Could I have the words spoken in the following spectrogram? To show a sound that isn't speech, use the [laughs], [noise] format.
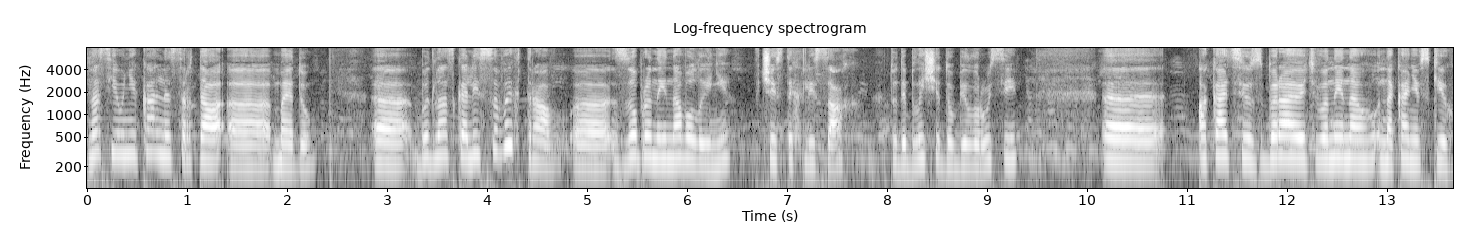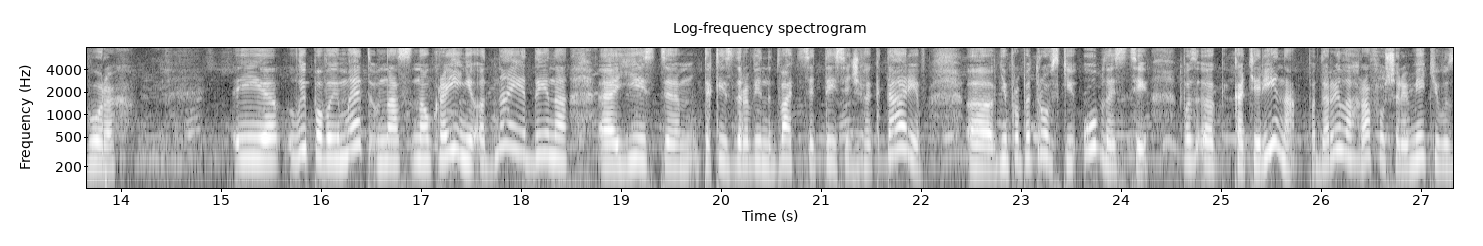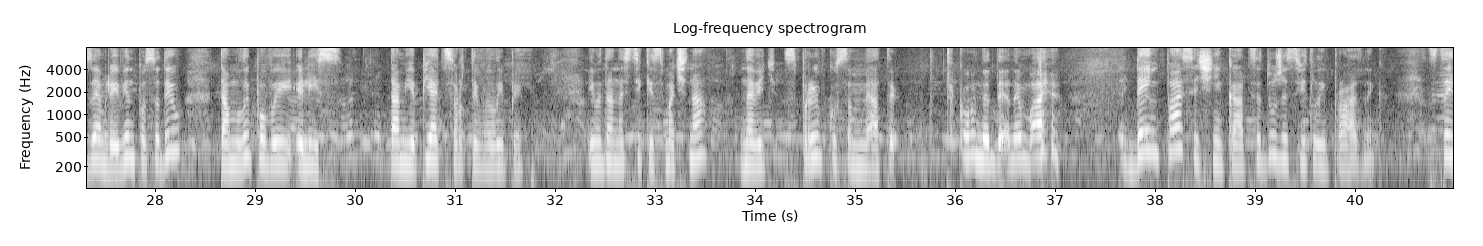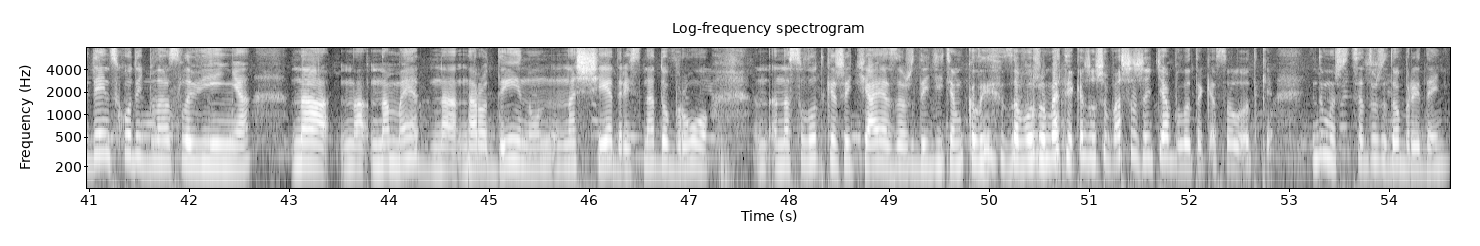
У нас є унікальні сорта е, меду. Е, будь ласка, лісових трав е, зобраний на Волині в чистих лісах, туди ближче до Білорусі. Акацію збирають вони на Канівських горах. І липовий мед в нас на Україні одна єдина е, є е, такий здоровінний 20 тисяч гектарів Е, в Дніпропетровській області. е, Катерина подарила графу Шереметьєву землю. І він посадив там липовий ліс. Там є 5 сортів липи. І вона настільки смачна, навіть з привкусом м'яти. Такого ніде немає. День пасічника це дуже світлий праздник. В цей день сходить благословіння на, на, на мед, на, на родину, на щедрість, на добро, на, солодке життя. Я завжди дітям, коли [laughs] завожу мед, я кажу, щоб ваше життя було таке солодке. Я думаю, що це дуже добрий день.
